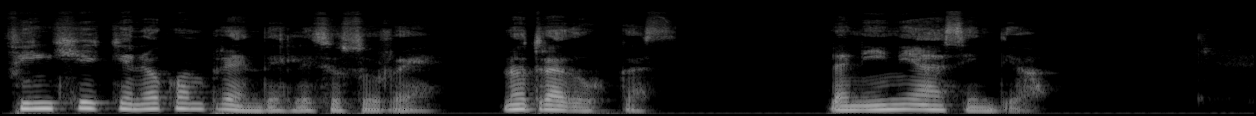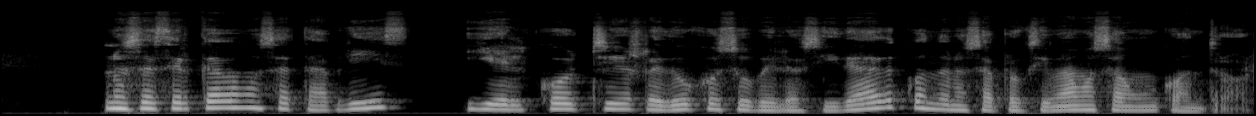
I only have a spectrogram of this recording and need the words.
Finge que no comprendes, le susurré. No traduzcas. La niña asintió. Nos acercábamos a Tabriz y el coche redujo su velocidad cuando nos aproximamos a un control.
